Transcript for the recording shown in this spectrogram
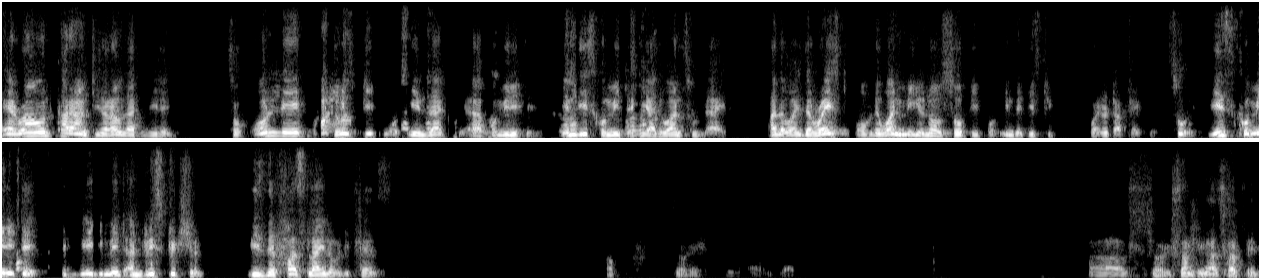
around quarantine around that village. So only those people in that uh, community, in this community here, are the ones who died. Otherwise, the rest of the 1 million or so people in the district were not affected. So this community engagement and restriction is the first line of defense. sorry. Uh, sorry, something has happened.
